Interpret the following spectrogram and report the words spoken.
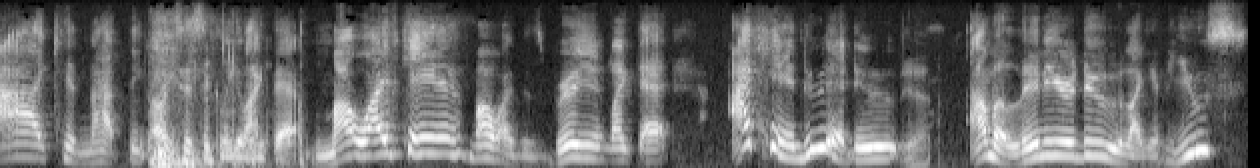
I cannot think artistically like that. My wife can. My wife is brilliant like that. I can't do that, dude. Yeah. I'm a linear dude. Like, if you s-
